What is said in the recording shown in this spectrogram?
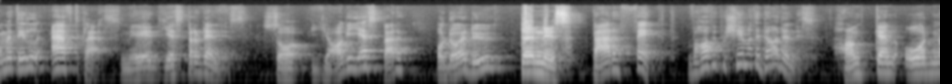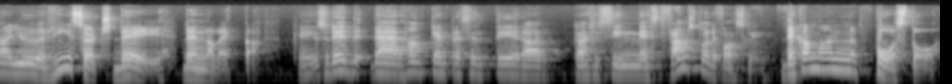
Välkommen till Afterclass med Jesper och Dennis. Så jag är Jesper och då är du Dennis! perfekt. Vad har vi på schemat idag Dennis? Hanken ordnar ju Research Day denna vecka. Okej, så det är där Hanken presenterar kanske sin mest framstående forskning. Det kan man påstå.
